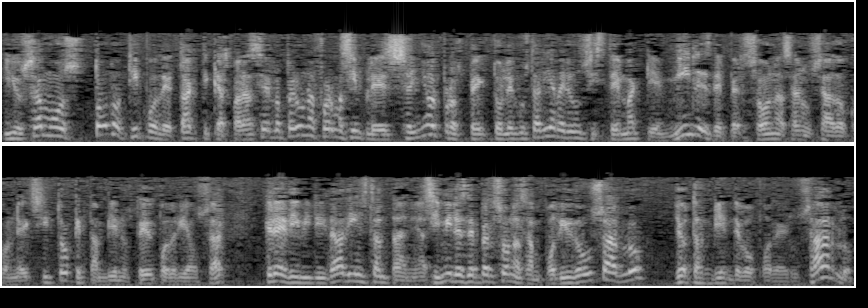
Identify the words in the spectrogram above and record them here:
Y usamos todo tipo de tácticas para hacerlo, pero una forma simple es, señor prospecto, ¿le gustaría ver un sistema que miles de personas han usado con éxito, que también usted podría usar? Credibilidad instantánea. Si miles de personas han podido usarlo, yo también debo poder usarlo.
